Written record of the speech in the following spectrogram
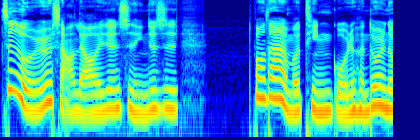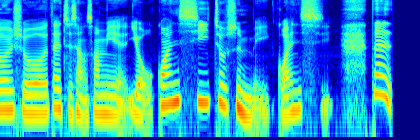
这个我就想要聊一件事情，就是不知道大家有没有听过，就很多人都会说，在职场上面有关系就是没关系，但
